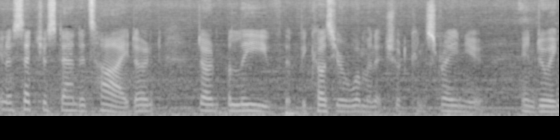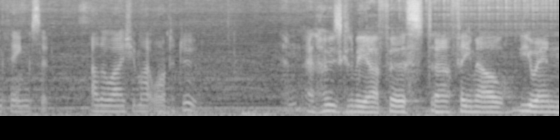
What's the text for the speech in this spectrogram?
you know, set your standards high. Don't, don't believe that because you're a woman it should constrain you in doing things that otherwise you might want to do. And, and who's going to be our first uh, female UN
